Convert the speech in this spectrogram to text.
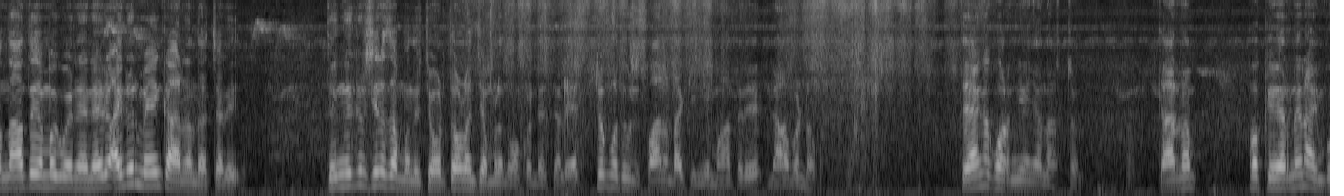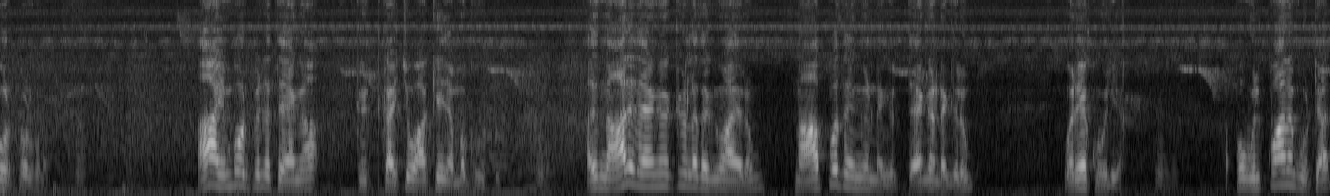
ഒന്നാമത്തെ നമുക്ക് പിന്നെ അതിനൊരു മെയിൻ കാരണം എന്താ വെച്ചാൽ തെങ്ങ് കൃഷിനെ സംബന്ധിച്ചിടത്തോളം നമ്മൾ നോക്കേണ്ടത് വെച്ചാൽ ഏറ്റവും കൂടുതൽ ഉൽപ്പാദനം ഉണ്ടാക്കിയെങ്കിൽ മാത്രമേ ലാഭം ഉണ്ടാവും തേങ്ങ കുറഞ്ഞു കഴിഞ്ഞാൽ നഷ്ടം. കാരണം ഇപ്പോൾ കയറുന്നതിന് അമ്പത് ഉറുപ്പ്യ കൊടുക്കണം. ആ അമ്പത് ഉറുപ്പ്യന്റെ തേങ്ങ കിട്ട് കഴിച്ചു ബാക്കിയേ നമുക്ക് കിട്ടും. അത് നാല് തേങ്ങക്കുള്ള തെങ്ങായാലും നാൽപ്പത് തെങ്ങുണ്ടെങ്കിൽ തേങ്ങ ഉണ്ടെങ്കിലും ഒരേ കൂലിയാണ് അപ്പോൾ ഉൽപ്പാദനം കൂട്ടിയാൽ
